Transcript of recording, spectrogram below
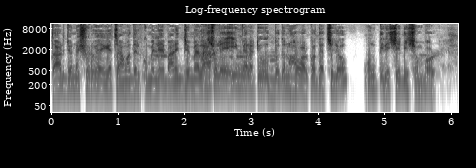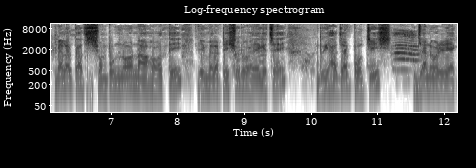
তার জন্য শুরু হয়ে গেছে আমাদের কুমিল্লায় বাণিজ্য মেলা। আসলে এই মেলাটি উদ্বোধন হওয়ার কথা ছিল। উনত্রিশে ডিসেম্বর। মেলার কাজ সম্পূর্ণ না হওয়াতে এই মেলাটি শুরু হয়ে গেছে দুই হাজার পঁচিশ জানুয়ারির এক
